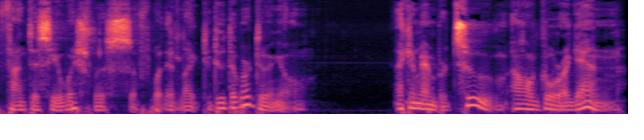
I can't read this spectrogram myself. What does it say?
fantasy wish lists of what they'd like to do. They were doing it all. I can remember too, Al Gore again,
